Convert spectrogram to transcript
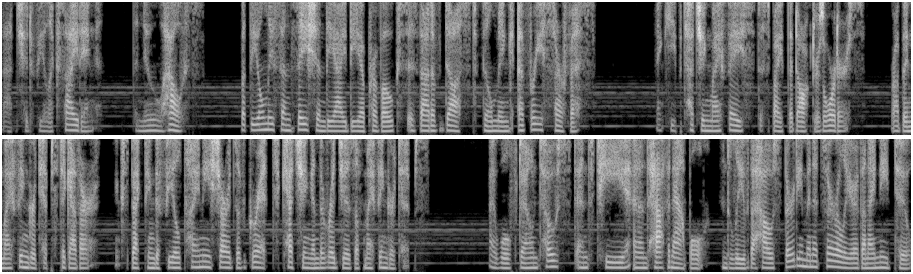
That should feel exciting. The new house. But the only sensation the idea provokes is that of dust filming every surface. I keep touching my face despite the doctor's orders, rubbing my fingertips together, expecting to feel tiny shards of grit catching in the ridges of my fingertips. I wolf down toast and tea and half an apple and leave the house 30 minutes earlier than I need to,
